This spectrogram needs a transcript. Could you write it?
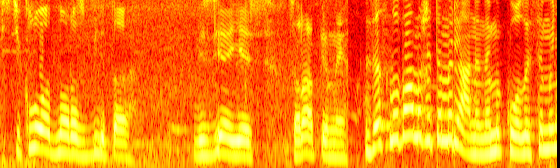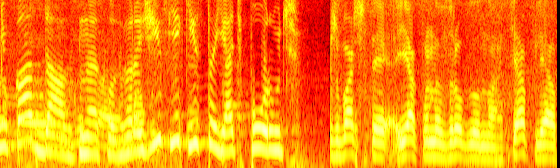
стекло одно розбито, везде є царапини. За словами житомирянина Миколи Семенюка, дах знесло з гаражів, які стоять поруч. Ви бачите, як воно зроблено, тяп-ляп.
